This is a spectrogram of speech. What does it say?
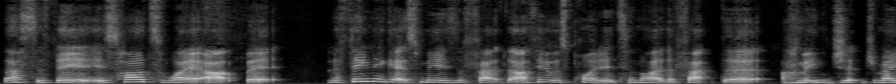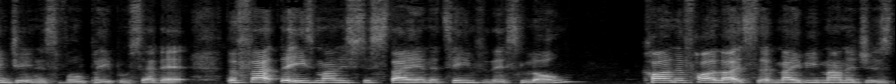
That's the thing. It's hard to weigh it up, but the thing that gets me is the fact that I think it was pointed tonight. The fact that I mean, J- Jermaine Jenas of all people said it. The fact that he's managed to stay in a team for this long kind of highlights that maybe managers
